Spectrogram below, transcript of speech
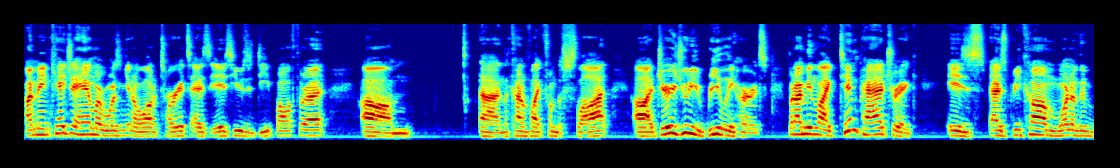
I mean, KJ Hamler wasn't getting a lot of targets as is. He was a deep ball threat. Um, uh, and kind of like from the slot. Uh, Jerry Jeudy really hurts, but I mean, like Tim Patrick is has become one of the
